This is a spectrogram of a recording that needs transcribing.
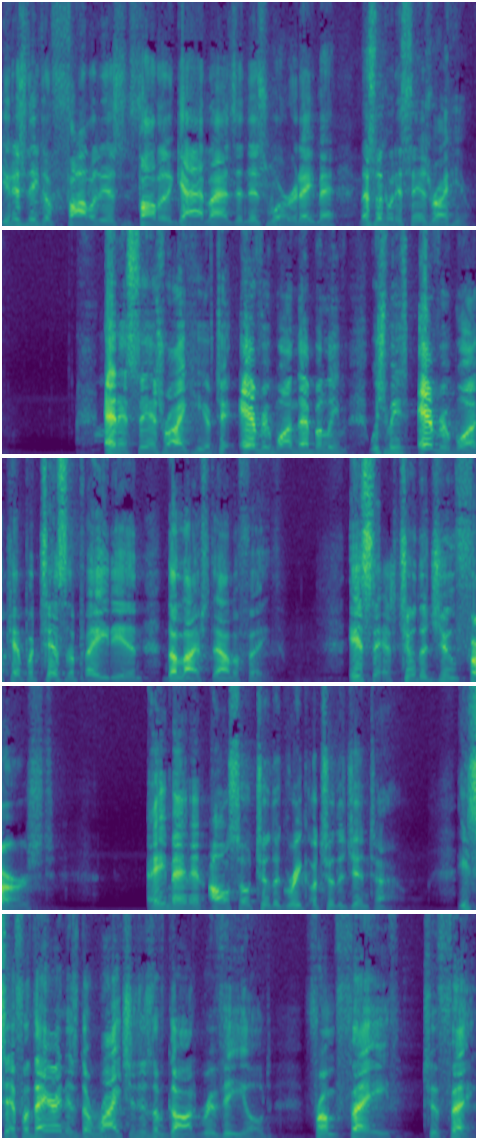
You just need to follow this, follow the guidelines in this word. Amen. Let's look what it says right here. And it says right here, to everyone that believes, which means everyone can participate in the lifestyle of faith. It says to the Jew first, amen, and also to the Greek or to the Gentile. He said, For therein is the righteousness of God revealed from faith to faith.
